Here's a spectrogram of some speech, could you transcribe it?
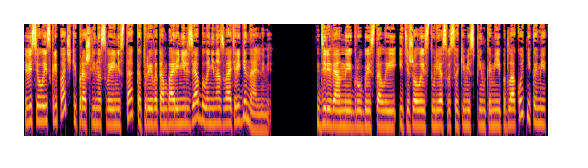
веселые скрипачки прошли на свои места, которые в этом баре нельзя было не назвать оригинальными. Деревянные грубые столы и тяжелые стулья с высокими спинками и подлокотниками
